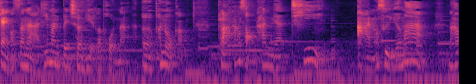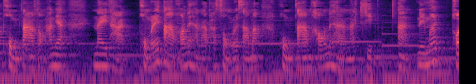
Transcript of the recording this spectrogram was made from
แก่งศาสนาที่มันเป็นเชิงเหตุและผลนะเออผนวกกับพระทั้งสองท่านเนี้ยที่ อ่านหนังสือเยอะมากนะครับผมตามสองท่านเนี้ยในฐานผมไม่ได้ตามเขาในฐานะพระสงฆ์เลยซ้ำอะผมตามเขาในฐานะนักคิดอ่านในเมื่อพอ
